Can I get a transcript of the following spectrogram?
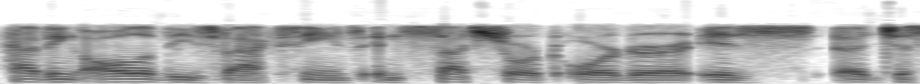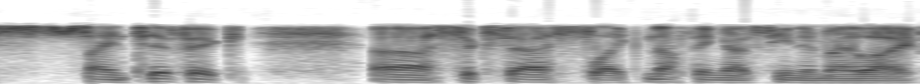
having all of these vaccines in such short order is uh, just scientific uh, success like nothing I've seen in my life.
